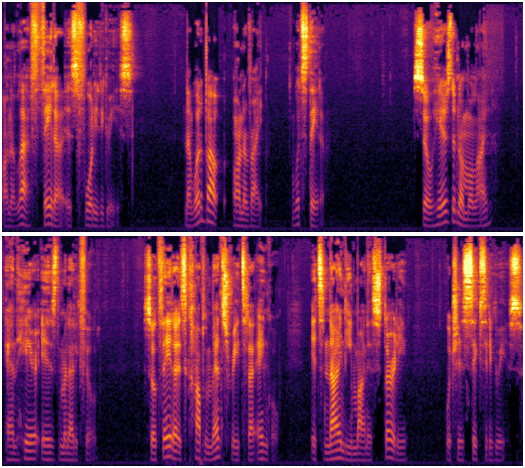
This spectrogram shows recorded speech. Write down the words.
on the left, theta is 40 degrees. Now what about on the right? What's theta? So here's the normal line and here is the magnetic field. So theta is complementary to that angle it's 90 minus 30, which is 60 degrees.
